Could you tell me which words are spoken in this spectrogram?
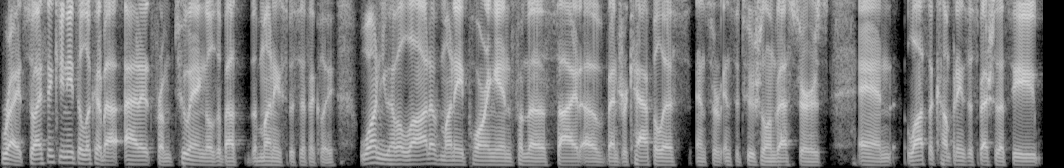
Right. So I think you need to look at about at it from two angles about the money specifically. One, you have a lot of money pouring in from the side of venture capitalists and sort of institutional investors and lots of companies especially that see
